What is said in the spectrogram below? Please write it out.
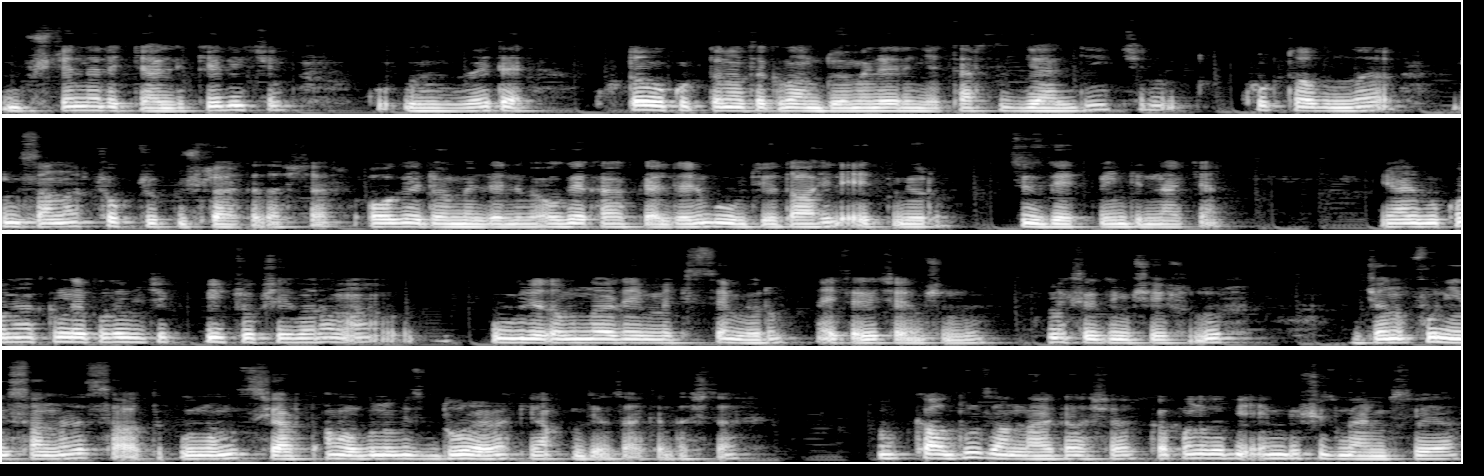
güçlenerek geldikleri için ku- ve de kurt avı kurtlarına takılan dövmelerin yetersiz geldiği için kurt avında insanlar çok çok güçlü arkadaşlar. OG dövmelerini ve OG karakterlerini bu videoya dahil etmiyorum. Siz de etmeyin dinlerken. Yani bu konu hakkında yapılabilecek birçok şey var ama bu videoda bunlara değinmek istemiyorum. Neyse geçelim şimdi. Demek istediğim şey şudur. Canı full insanlara sağ tık vurmamız şart ama bunu biz durarak yapmayacağız arkadaşlar. İlk kaldığınız anda arkadaşlar kafanıza bir M500 mermisi veya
